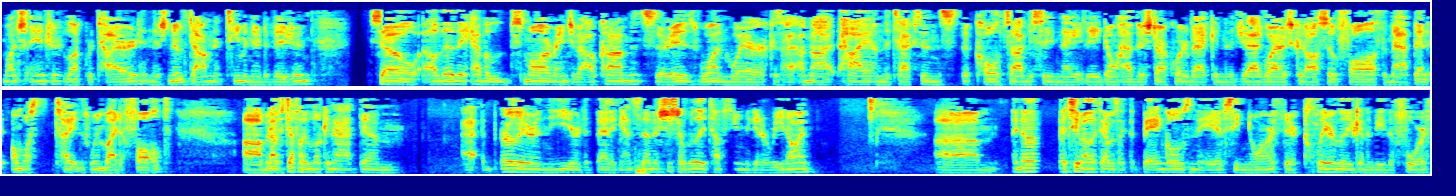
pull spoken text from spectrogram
once Andrew Luck retired and there's no dominant team in their division. So although they have a smaller range of outcomes, there is one where because I'm not high on the Texans, the Colts obviously they they don't have their star quarterback, and the Jaguars could also fall off the map. That almost Titans win by default. Uh, but I was definitely looking at them at, earlier in the year to bet against them. It's just a really tough team to get a read on. Um, I know the team I looked at was like the Bengals in the AFC North. They're clearly going to be the fourth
